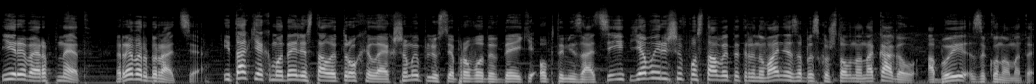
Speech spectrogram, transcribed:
і ReverbNet. Реверберація. І так як моделі стали трохи легшими, плюс я проводив деякі оптимізації, я вирішив поставити тренування за безкоштовно на Kaggle, аби зекономити.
